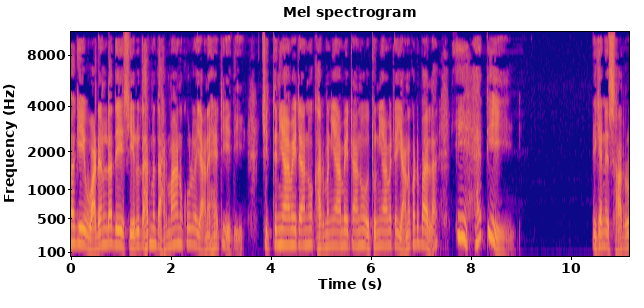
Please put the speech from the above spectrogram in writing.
වගේ වඩන ලදේ සියලු ධර්ම ධර්මානුකූලව යන හැටියේදී චිත්ත නියාමයට අනුව කර්ම නියාමයට අනුව උතු නියාමයට යනකොට බලලා ඒ හැටි ඒ කියන්නේ ਸਰව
